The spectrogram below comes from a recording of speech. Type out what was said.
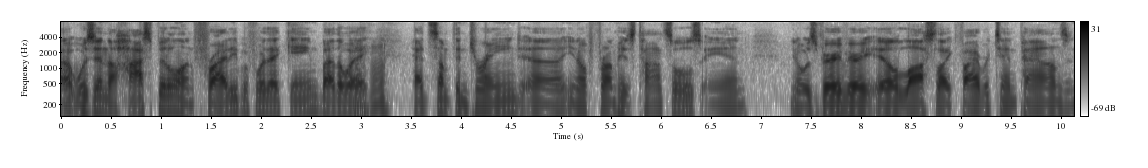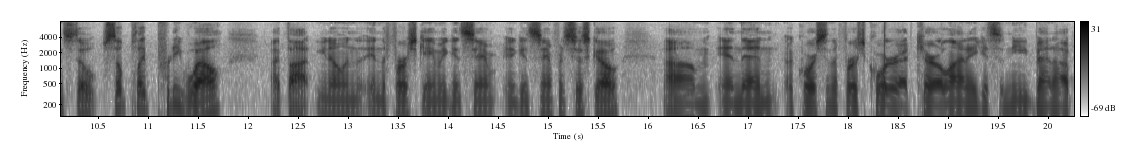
uh, was in the hospital on Friday before that game. By the way, had something drained, uh, you know, from his tonsils, and you know was very very ill. Lost like five or ten pounds, and still still played pretty well. I thought, you know, in in the first game against San against San Francisco, um, and then of course in the first quarter at Carolina, he gets the knee bent up,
